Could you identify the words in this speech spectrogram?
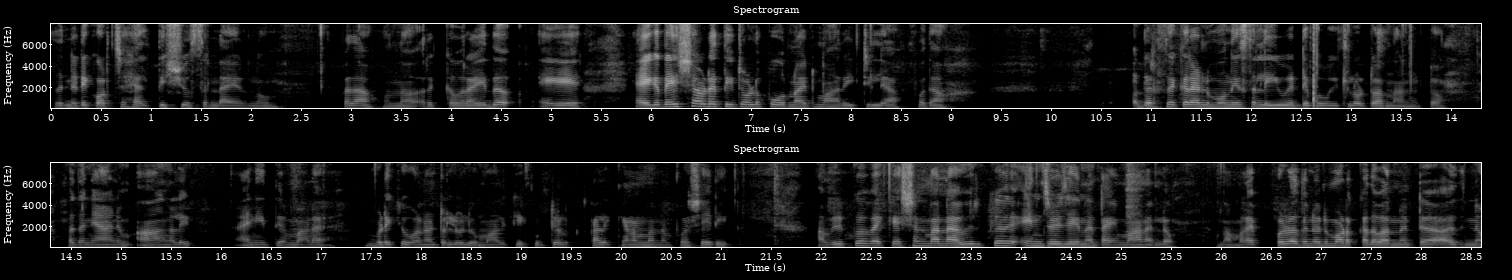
അതിന്റെ ഇടയിൽ കുറച്ച് ഹെൽത്ത് ഇഷ്യൂസ് ഉണ്ടായിരുന്നു. അപ്പോൾ അതാ ഒന്ന് റിക്കവർ ചെയ്ത് ഏകദേശം അവിടെ എത്തിയിട്ടുള്ളൂ. പൂർണമായിട്ട് മാറിയിട്ടില്ല. അപ്പോൾ അതാ മദർസയൊക്കെ രണ്ട് മൂന്ന് ദിവസം ലീവ് കിട്ടിയപ്പോൾ വീട്ടിലോട്ട് വന്നാണ് കേട്ടോ. അപ്പോൾ അതാ ഞാനും ആങ്ങളെയും അനിയത്തിയമ്മയുടെ ഇവിടേക്ക് പോകണം ലുലു മാളിക്ക് കുട്ടികൾക്ക് കളിക്കണം പറഞ്ഞപ്പോൾ ശരി. അവർക്ക് വെക്കേഷൻ പറഞ്ഞാൽ അവർക്ക് എൻജോയ് ചെയ്യുന്ന ടൈമാണല്ലോ നമ്മളെപ്പോഴും അതിനൊരു മുടക്കഥ പറഞ്ഞിട്ട് അതിനെ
